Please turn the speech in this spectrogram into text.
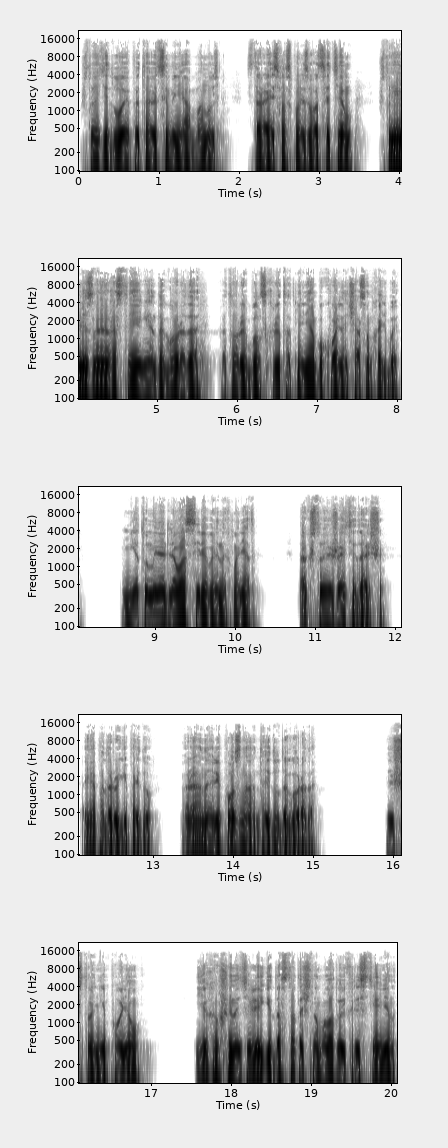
что эти двое пытаются меня обмануть, стараясь воспользоваться тем, что я не знаю расстояния до города, который был скрыт от меня буквально часом ходьбы. Нет у меня для вас серебряных монет, так что езжайте дальше, а я по дороге пойду. Рано или поздно дойду до города. Ты что, не понял? Ехавший на телеге достаточно молодой крестьянин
